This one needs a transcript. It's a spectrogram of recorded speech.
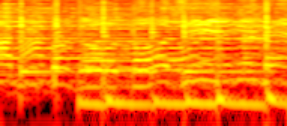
ભાગી તો જોતો જીવને.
